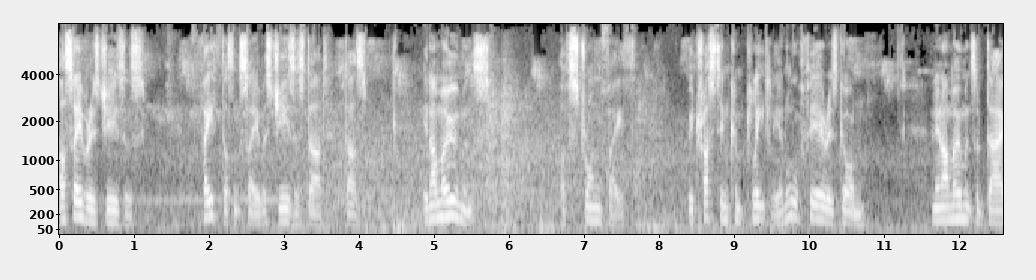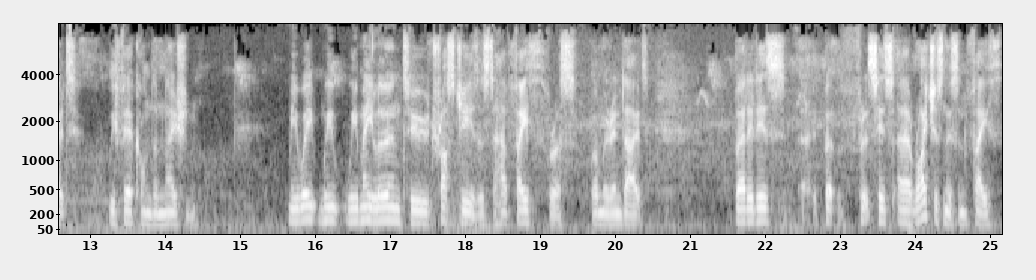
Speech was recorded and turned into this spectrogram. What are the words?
Our Saviour is Jesus. Faith doesn't save us, Jesus does. In our moments of strong faith, we trust Him completely and all fear is gone. And in our moments of doubt, we fear condemnation. We, we, we may learn to trust Jesus, to have faith for us when we're in doubt. But it is, uh, but for it's His uh, righteousness and faith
